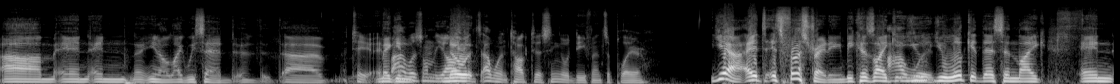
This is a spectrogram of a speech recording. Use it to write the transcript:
Um, and and you know, like we said, uh, I tell you, if I was on the no- offense, I wouldn't talk to a single defensive player. Yeah, it's it's frustrating because like I you would- you look at this and like and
